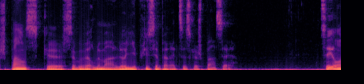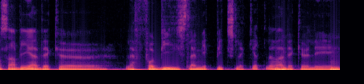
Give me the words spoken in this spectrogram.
Je pense que ce gouvernement-là, il est plus séparatiste que je pensais. Tu sais, on sent bien avec euh, la phobie islamique, puis tout le kit, là, Mhm. avec euh, les, Mhm.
